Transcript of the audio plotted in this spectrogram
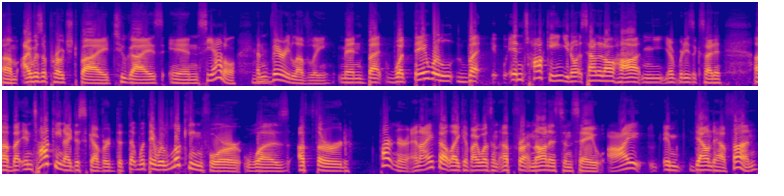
Um, I was approached by two guys in Seattle, and very lovely men. But what they were, but in talking, you know, it sounded all hot and everybody's excited. Uh, but in talking, I discovered that, that what they were looking for was a third partner, and I felt like if I wasn't upfront and honest and say I am down to have fun,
